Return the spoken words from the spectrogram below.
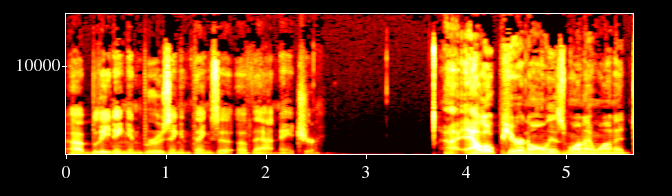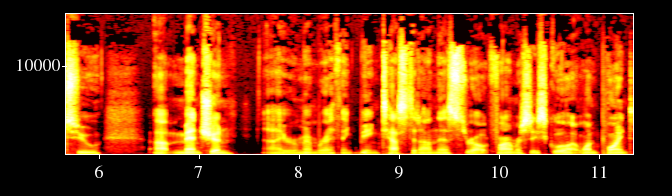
uh, bleeding and bruising and things of, of that nature. Uh, allopurinol is one I wanted to uh, mention. I remember, I think, being tested on this throughout pharmacy school at one point.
